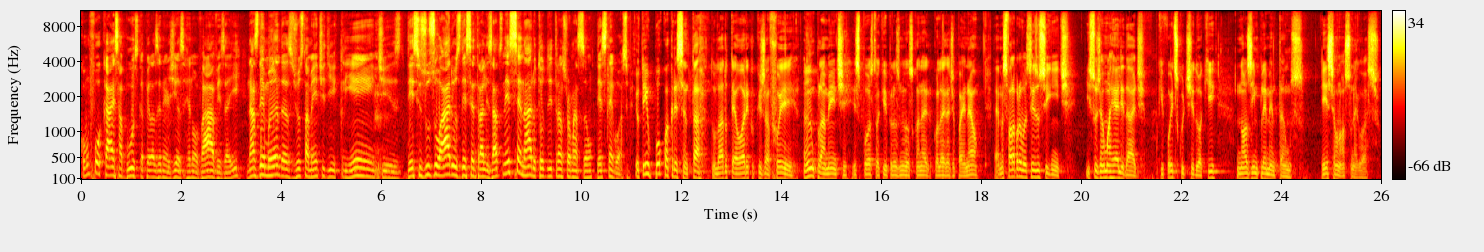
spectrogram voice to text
Como focar essa busca pelas energias renováveis aí nas demandas justamente de clientes, desses usuários descentralizados nesse cenário todo de transformação desse negócio? Eu tenho pouco a acrescentar do lado teórico que já foi amplamente exposto aqui pelos meus colegas de painel, é, mas fala para vocês o seguinte: isso já é uma realidade. O que foi discutido aqui, nós implementamos. Esse é o nosso negócio.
